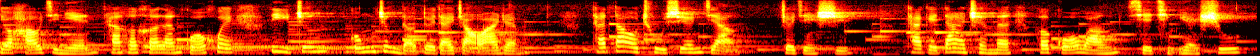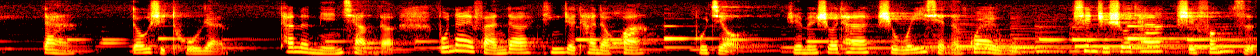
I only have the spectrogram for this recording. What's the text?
有好几年，他和荷兰国会力争公正地对待爪哇人。他到处宣讲这件事，他给大臣们和国王写请愿书，但都是徒然。他们勉强的、不耐烦地听着他的话。不久，人们说他是危险的怪物，甚至说他是疯子。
